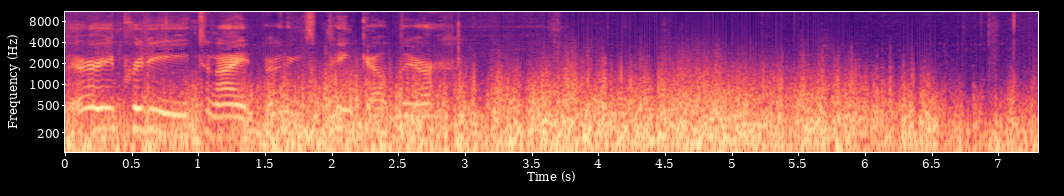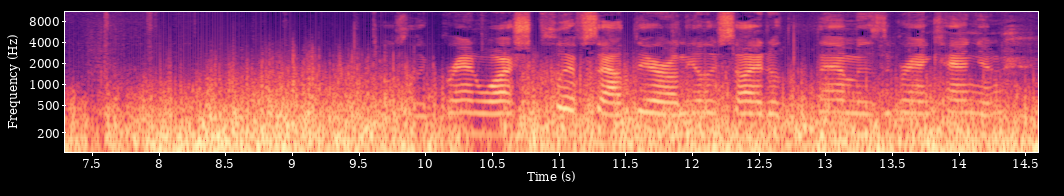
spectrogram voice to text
Very pretty tonight. Everything's pink out there. Those are the Grand Wash Cliffs out there. On the other side of them is the Grand Canyon.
